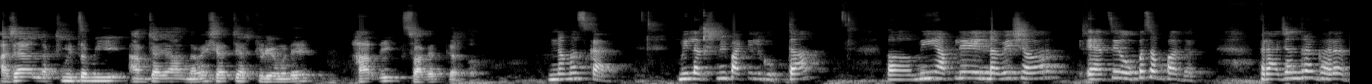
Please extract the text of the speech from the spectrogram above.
अशा लक्ष्मीचं मी आमच्या या नव्या शहरच्या स्टुडिओमध्ये हार्दिक स्वागत करतो. नमस्कार. मी लक्ष्मी पाटील गुप्ता. मी आपले नवे शहर याचे उपसंपादक राजेंद्र घरत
